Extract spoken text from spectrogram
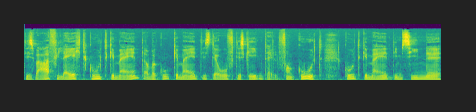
das war vielleicht gut gemeint, aber gut gemeint ist ja oft das Gegenteil von gut. Gut gemeint im Sinne,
